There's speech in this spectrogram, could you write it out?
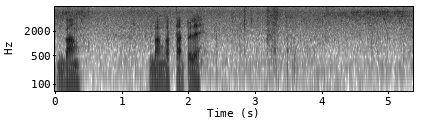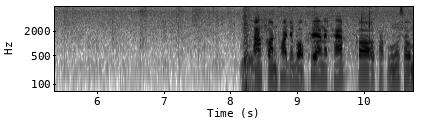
มันบังมันบังก็ตัดไปเลยอะก่อนพ่อจะบอกเครื่องนะครับ ก็ฝากคุณผู้ชม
